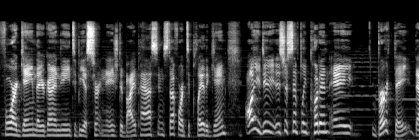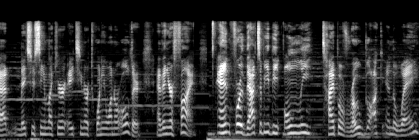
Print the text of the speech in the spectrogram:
for a game that you're going to need to be a certain age to bypass and stuff or to play the game, all you do is just simply put in a birth date that makes you seem like you're 18 or 21 or older, and then you're fine. And for that to be the only type of roadblock in the way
